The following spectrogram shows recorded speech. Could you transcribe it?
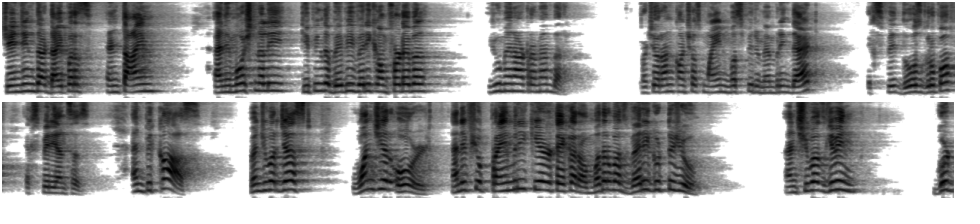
changing the diapers in time, and emotionally keeping the baby very comfortable. You may not remember, but your unconscious mind must be remembering that those group of experiences. And because when you were just one year old, and if your primary caretaker or mother was very good to you, and she was giving good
